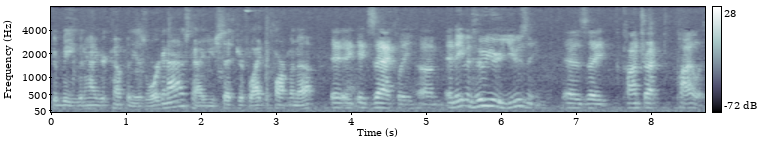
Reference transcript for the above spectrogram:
could be even how your company is organized, how you set your flight department up. Exactly. Um, and even who you're using as a contract pilot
